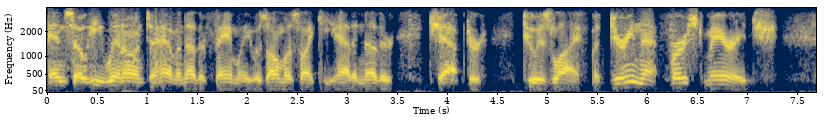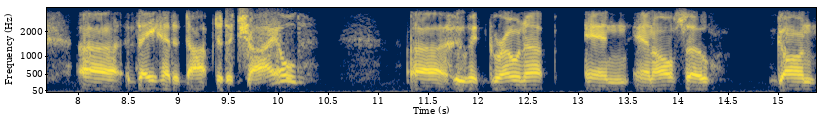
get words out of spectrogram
and so he went on to have another family. It was almost like he had another chapter to his life. But during that first marriage, uh, they had adopted a child uh, who had grown up and and also gone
